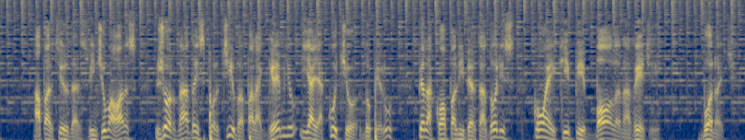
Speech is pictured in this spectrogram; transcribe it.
A partir das 21 horas, jornada esportiva para Grêmio e Ayacucho, do Peru, pela Copa Libertadores, com a equipe Bola na Rede. Boa noite.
